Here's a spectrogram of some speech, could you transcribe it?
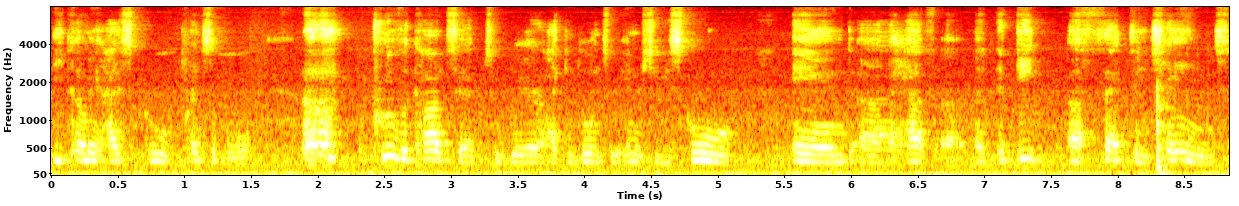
become a high school principal, prove a concept to where I can go into an inner city school and uh, have a, a, deep effect and change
